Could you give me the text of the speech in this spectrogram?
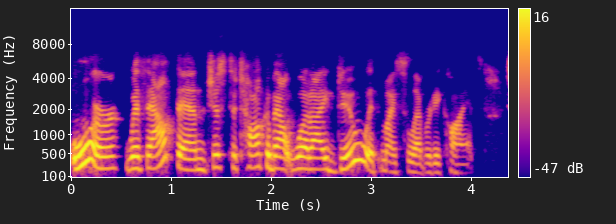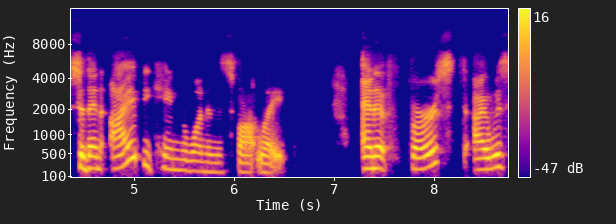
or without them just to talk about what I do with my celebrity clients. So then I became the one in the spotlight. And at first, I was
